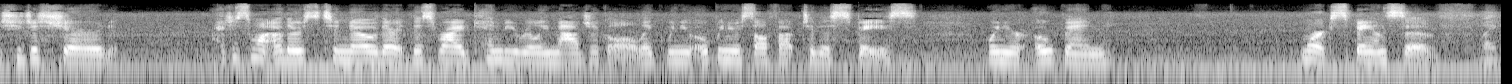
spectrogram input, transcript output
she just shared I just want others to know that this ride can be really magical. Like when you open yourself up to this space, when you're open, more expansive, like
